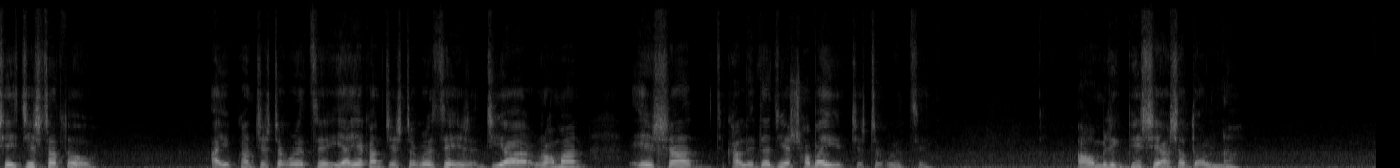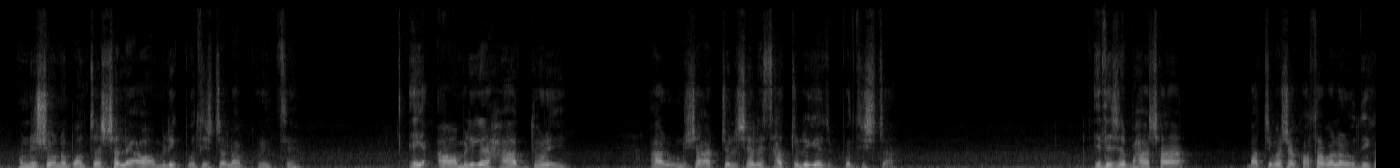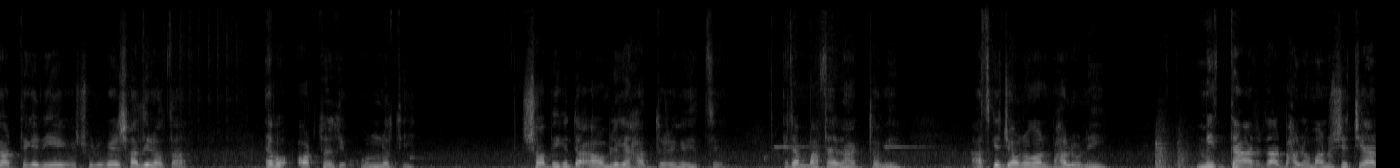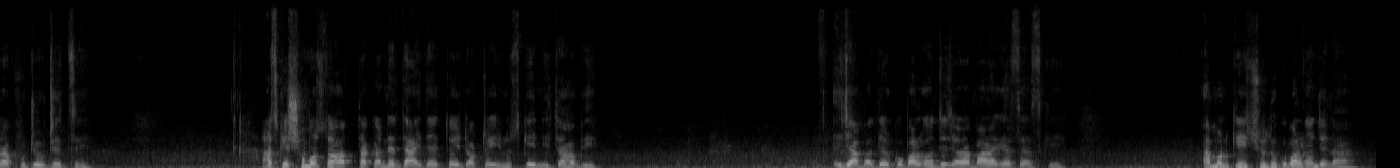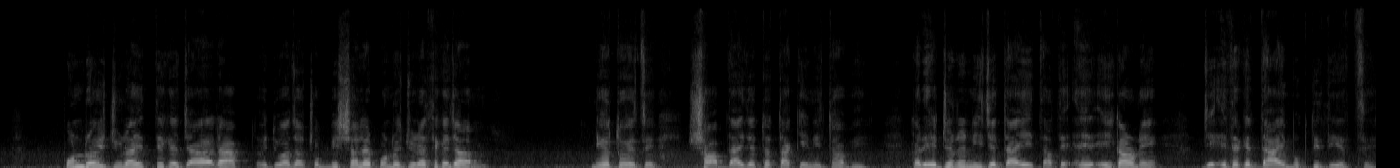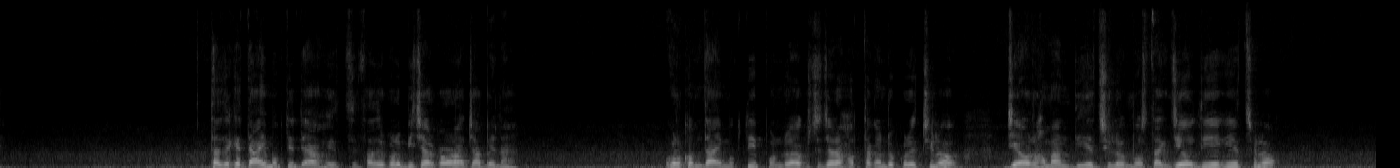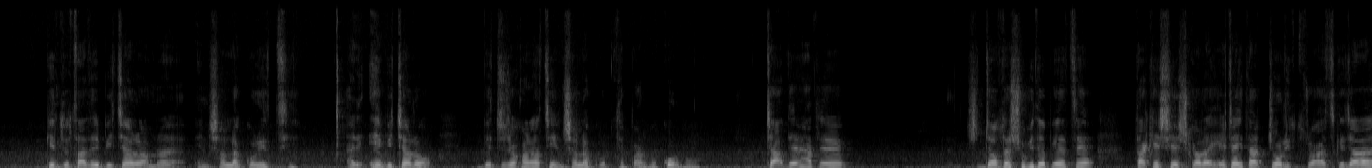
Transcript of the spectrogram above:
সেই চেষ্টা তো আইয়ুব খান চেষ্টা করেছে ইয়াইয়া খান চেষ্টা করেছে জিয়া রহমান এরশাদ, খালেদা জিয়া সবাই চেষ্টা করেছে। আওয়ামী লীগ ভেসে আসা দল না। উনিশশো উনপঞ্চাশ সালে আওয়ামী লীগ প্রতিষ্ঠা লাভ করেছে। এই আওয়ামী লীগের হাত ধরে আর উনিশশো আটচল্লিশ সালে ছাত্রলীগের প্রতিষ্ঠা। এদেশের ভাষা, মাতৃভাষায় কথা বলার অধিকার থেকে নিয়ে শুরু করে স্বাধীনতা এবং অর্থনৈতিক উন্নতি, সবই কিন্তু আওয়ামী লীগের হাত ধরে হয়েছে। এটা মাথায় রাখতে হবে। আজকে জনগণ ভালো নেই। মিথ্যা আর তার ভালো মানুষের চেহারা ফুটে উঠেছে। আজকে সমস্ত হত্যাকাণ্ডের দায় দায়িত্ব এই ডক্টর ইনুসকেই নিতে হবে। এই যে আমাদের গোপালগঞ্জে যারা মারা গেছে আজকে, এমনকি শুধু গোপালগঞ্জে না, পনেরোই জুলাই থেকে যারা ওই দু হাজার চব্বিশ সালের পনেরোই জুলাই থেকে যারা নিহত হয়েছে, সব দায় দায়িত্ব তাকেই নিতে হবে। কারণ এর জন্য নিজের দায়ী, তাতে এই কারণে যে এদেরকে দায় মুক্তি দিয়েছে। তাদেরকে দায় মুক্তি দেওয়া হয়েছে, তাদের কোনো বিচার করা যাবে না। ওরকম দায় মুক্তি পনেরো আগস্টে যারা হত্যাকাণ্ড করেছিল, জিয়াউর রহমান দিয়েছিল, মোস্তাক জিয়াও দিয়ে গিয়েছিল, কিন্তু তাদের বিচার আমরা ইনশাল্লাহ করেছি। আর এ বিচারও বেঁচে যখন আছি, ইনশাল্লাহ করতে পারব, করব। যাদের হাতে যত সুবিধা পেয়েছে তাকে শেষ করা, এটাই তার চরিত্র। আজকে যারা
